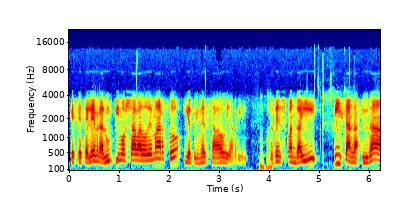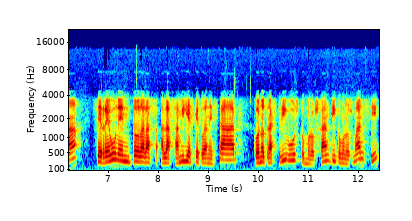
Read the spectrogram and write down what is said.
que se celebra el último sábado de marzo y el primer sábado de abril. Entonces, cuando ahí pisan la ciudad, se reúnen todas las, las, familias que puedan estar, con otras tribus como los Hanti, como los Mansi,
